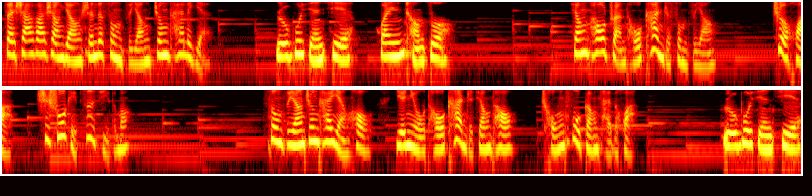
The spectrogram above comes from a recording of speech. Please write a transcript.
在沙发上养神的宋子阳睁开了眼，如不嫌弃，欢迎常坐。江涛转头看着宋子阳，这话是说给自己的吗？宋子阳睁开眼后，也扭头看着江涛，重复刚才的话：如不嫌弃，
